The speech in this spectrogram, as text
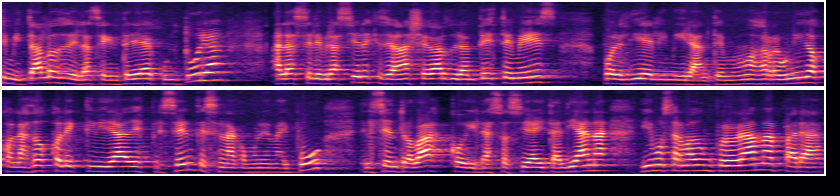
Invitarlos desde la Secretaría de Cultura a las celebraciones que se van a llevar durante este mes por el Día del Inmigrante. Hemos reunidos con las dos colectividades presentes en la Comuna de Maipú, el Centro Vasco y la Sociedad Italiana, y hemos armado un programa para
